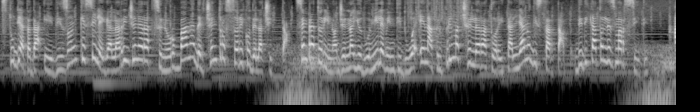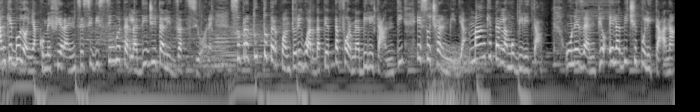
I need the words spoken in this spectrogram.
studiata da Edison, che si lega alla rigenerazione urbana del centro storico della città. Sempre a Torino, a gennaio 2022, è nato il primo acceleratore italiano di start-up dedicato alle smart city. Anche Bologna, come Firenze, si distingue per la digitalizzazione, soprattutto per quanto riguarda piattaforme abilitanti e social media, ma anche per la mobilità. Un esempio è la Bicipolitana,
